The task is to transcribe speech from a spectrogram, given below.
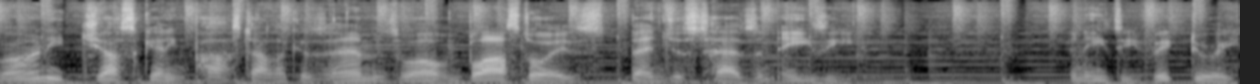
We're only just getting past Alakazam as well, and Blastoise then just has an easy, an easy victory.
